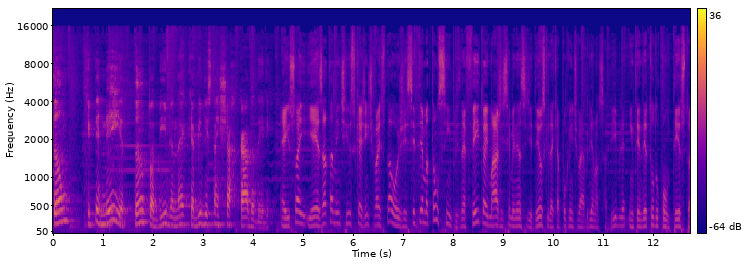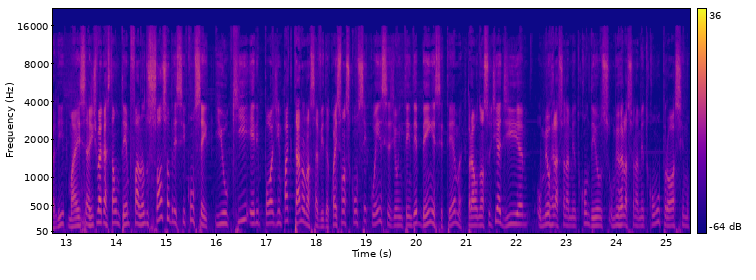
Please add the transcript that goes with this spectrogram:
tão que permeia tanto a Bíblia, né, que a Bíblia está encharcada dele? É isso aí, e é exatamente isso que a gente vai estudar hoje. Esse tema tão simples, né? Feito a imagem e semelhança de Deus, que daqui a pouco a gente vai abrir a nossa Bíblia, entender todo o contexto ali, mas a gente vai gastar um tempo falando só sobre esse conceito e o que ele pode impactar na nossa vida, quais são as consequências de eu entender bem esse tema para o nosso dia a dia, o meu relacionamento com Deus, o meu relacionamento com o próximo,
